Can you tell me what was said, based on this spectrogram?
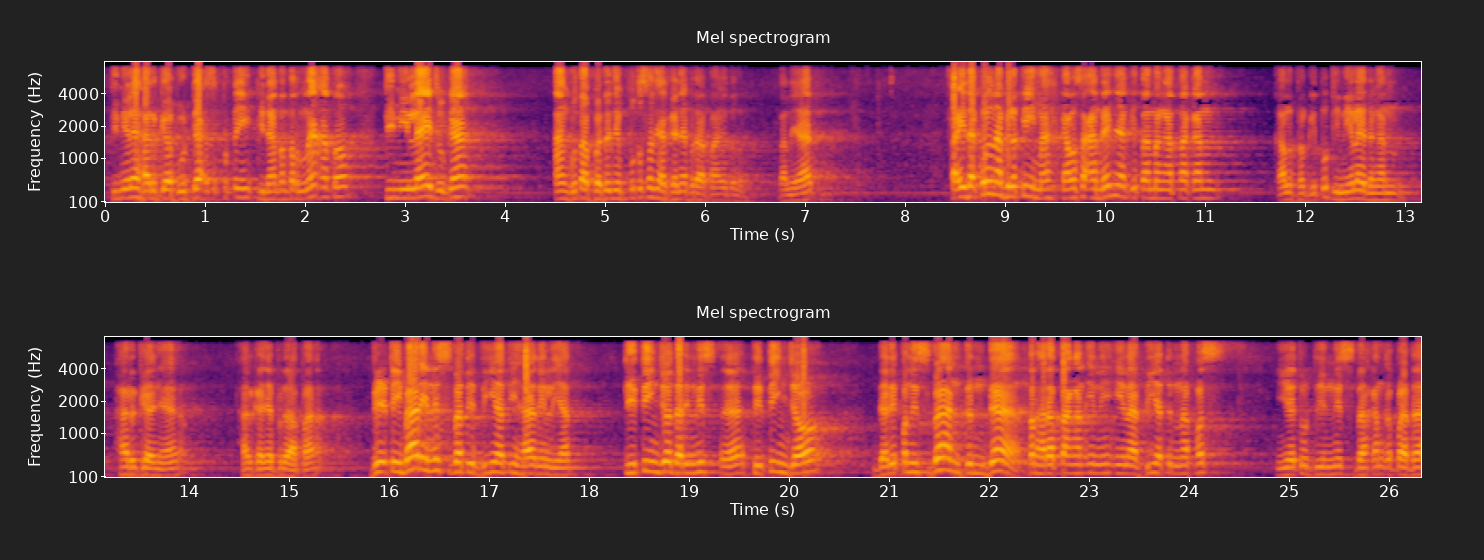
Dinilai harga budak seperti binatang ternak atau dinilai juga anggota badannya putus saja harganya berapa itu loh. Kita lihat. Fa idza qulna bil qimah, kalau seandainya kita mengatakan kalau begitu dinilai dengan harganya, harganya berapa? Bi'tibari nisbati diyati hadhil yad, ditinjau dari nis, eh, ditinjau dari penisbahan denda terhadap tangan ini ila diyatin nafas, yaitu dinisbahkan kepada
